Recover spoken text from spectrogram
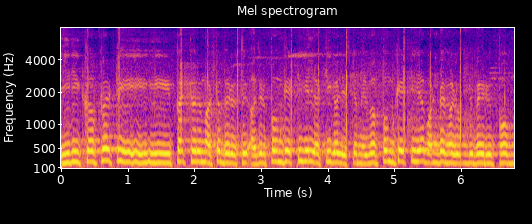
ഇരിക്കപ്പെട്ട് പെട്ടൊരു മട്ടം പെരുത്ത്. അതിർപ്പം കെട്ടിയിൽ അട്ടികൾ ഇഷ്ടം. ഇവപ്പം കെട്ടിയ പണ്ടങ്ങളുണ്ട് പെരുപ്പം.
